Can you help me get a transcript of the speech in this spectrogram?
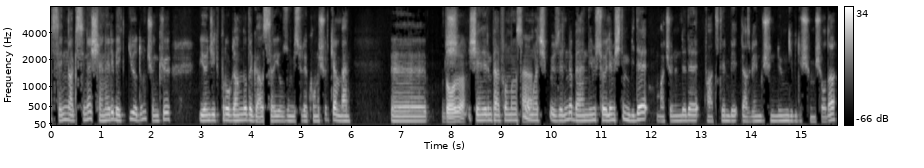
senin aksine Şener'i bekliyordum. Çünkü bir önceki programda da Galatasaray'ı uzun bir süre konuşurken ben e, Doğru. Şener'in performansını evet. o maç özelinde beğendiğimi söylemiştim. Bir de maç önünde de Fatih Terim biraz benim düşündüğüm gibi düşünmüş o da.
